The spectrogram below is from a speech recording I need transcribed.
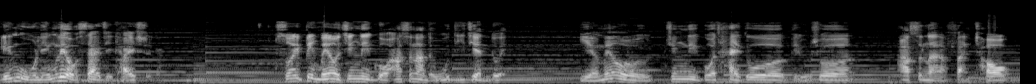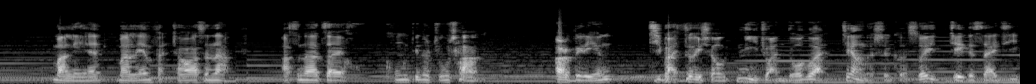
零五零六赛季开始的，所以并没有经历过阿森纳的无敌舰队，也没有经历过太多，比如说阿森纳反超。曼联，曼联反超阿森纳，阿森纳在红军的主场二比零击败对手，逆转夺冠这样的时刻。所以这个赛季，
